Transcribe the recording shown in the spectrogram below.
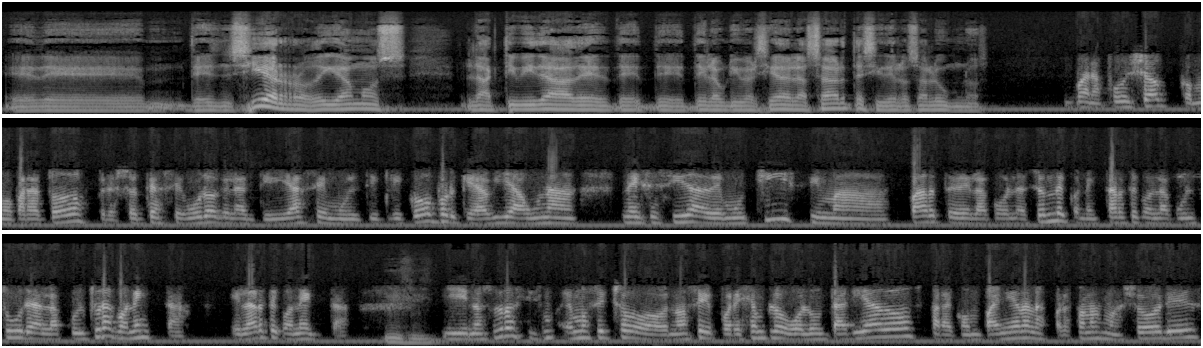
eh, de, encierro, digamos, la actividad de, de, la Universidad de las Artes y de los alumnos? Bueno, fue un shock como para todos, pero yo te aseguro que la actividad se multiplicó porque había una necesidad de muchísima parte de la población de conectarse con la cultura. La cultura conecta el arte conecta. Y nosotros hemos hecho, no sé, por ejemplo, voluntariados para acompañar a las personas mayores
